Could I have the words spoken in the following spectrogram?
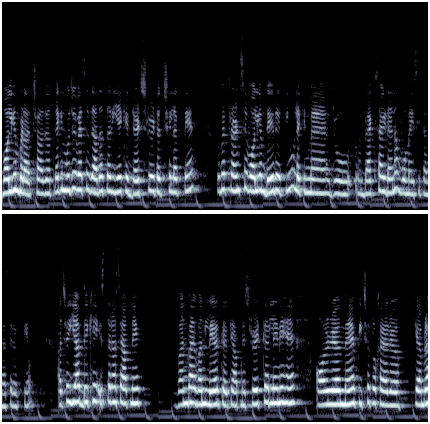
वॉल्यूम बड़ा अच्छा आ जाता है। लेकिन मुझे वैसे ज़्यादातर ये कि डेड स्ट्रेट अच्छे लगते हैं। तो मैं फ्रंट से वॉल्यूम दे देती हूँ, लेकिन मैं जो बैक साइड है ना, वो मैं इसी तरह से रखती हूँ। अच्छा ये आप देखें, इस तरह से आपने वन बाय वन लेयर करके आपने स्ट्रेट कर लेने हैं। और मैं पीछे तो खैर कैमरा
